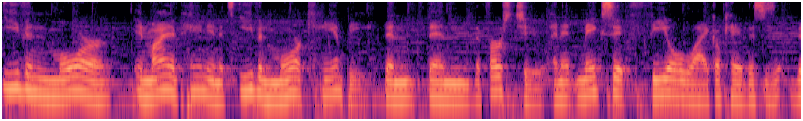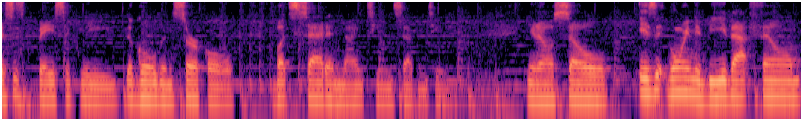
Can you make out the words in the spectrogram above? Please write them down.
even more in my opinion it's even more campy than than the first two and it makes it feel like okay this is this is basically the golden circle but set in 1917 you know so is it going to be that film?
